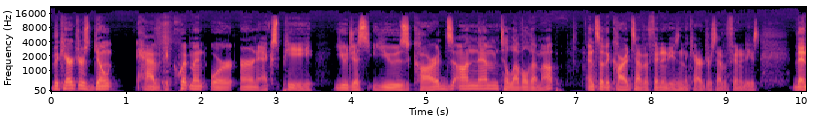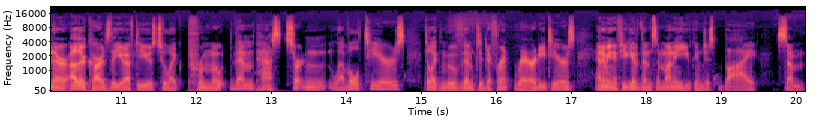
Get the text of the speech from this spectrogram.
the characters don't have equipment or earn XP. You just use cards on them to level them up. And so the cards have affinities and the characters have affinities. Then there are other cards that you have to use to like promote them past certain level tiers to like move them to different rarity tiers. And I mean, if you give them some money, you can just buy some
